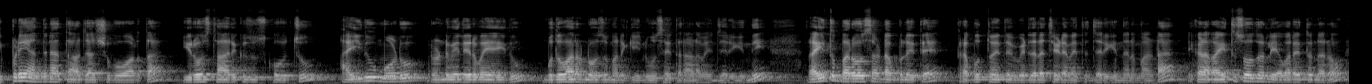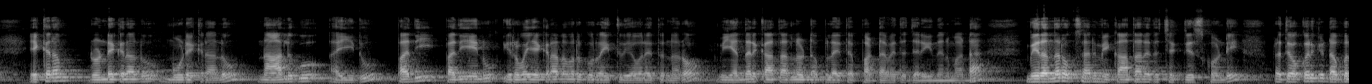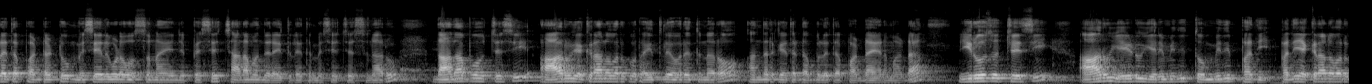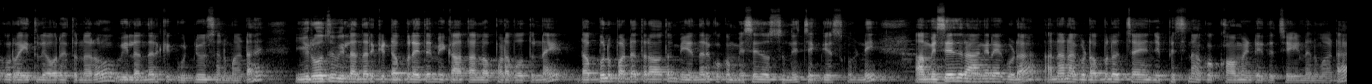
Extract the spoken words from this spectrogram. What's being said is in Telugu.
ఇప్పుడే అందిన తాజా శుభవార్త ఈరోజు తారీఖు చూసుకోవచ్చు. ఐదు మూడు రెండు వేల ఇరవై ఐదు బుధవారం రోజు మనకి న్యూస్ అయితే రావడం అయితే జరిగింది. రైతు భరోసా డబ్బులు అయితే ప్రభుత్వం అయితే విడుదల చేయడం అయితే జరిగిందనమాట ఇక్కడ రైతు సోదరులు ఎవరైతే ఉన్నారో ఎకరం రెండు ఎకరాలు మూడు ఎకరాలు నాలుగు ఐదు పది పదిహేను ఇరవై ఎకరాల వరకు రైతులు ఎవరైతే ఉన్నారో మీ అందరి ఖాతాల్లో డబ్బులు అయితే పడ్డం అయితే జరిగిందనమాట మీరందరూ ఒకసారి మీ ఖాతాలు అయితే చెక్ చేసుకోండి. ప్రతి ఒక్కరికి డబ్బులు అయితే పడ్డట్టు మెసేజ్లు కూడా వస్తున్నాయని చెప్పేసి చాలామంది రైతులు అయితే మెసేజ్ చేస్తున్నారు. దాదాపు వచ్చేసి ఆరు ఎకరాల వరకు రైతులు ఎవరైతే ఉన్నారో అందరికైతే డబ్బులు అయితే పడ్డాయన్నమాట. ఈరోజు వచ్చేసి ఆరు ఏడు ఎనిమిది తొమ్మిది పది పది ఎకరాల వరకు రైతులు ఎవరైతే ఉన్నారో వీళ్ళందరికీ గుడ్ న్యూస్ అనమాట ఈరోజు వీళ్ళందరికీ డబ్బులు అయితే మీ ఖాతాల్లో పడబోతున్నాయి. డబ్బులు పడ్డ తర్వాత మీ అందరికీ ఒక మెసేజ్ వస్తుంది. చెక్ చేసుకోండి. ఆ మెసేజ్ రాగానే కూడా అన్న నాకు డబ్బులు వచ్చాయని చెప్పేసి నాకు ఒక కామెంట్ అయితే చేయండి అనమాట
